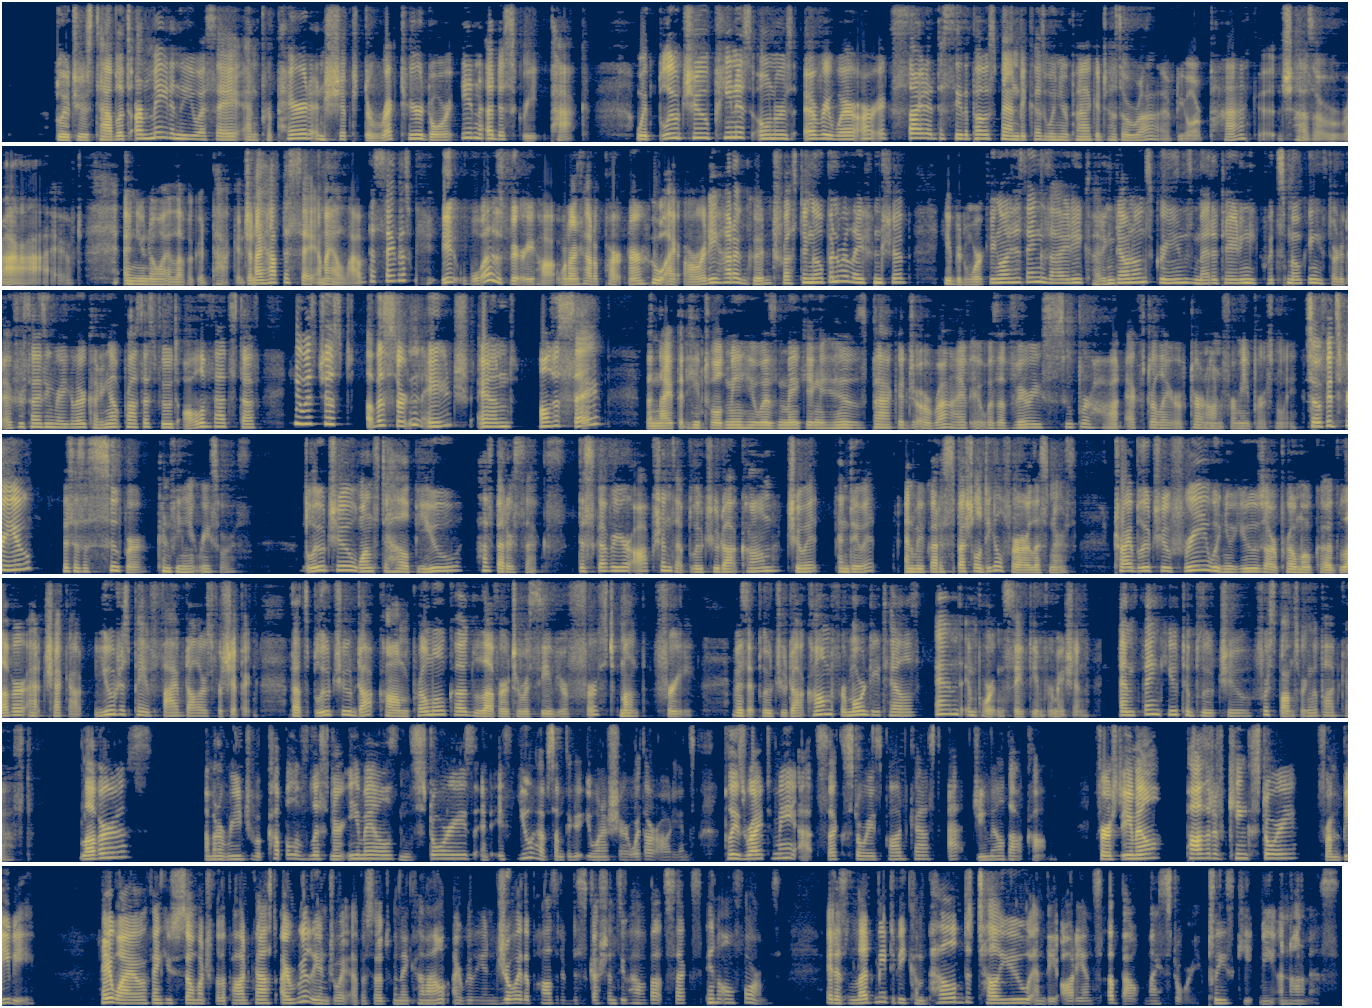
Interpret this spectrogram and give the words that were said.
Blue Chew's tablets are made in the USA and prepared and shipped direct to your door in a discreet pack. With Blue Chew, penis owners everywhere are excited to see the postman because when your package has arrived, your package has arrived. And you know I love a good package. And I have to say, am I allowed to say this? It was very hot when I had a partner who I already had a good, trusting, open relationship. He'd been working on his anxiety, cutting down on screens, meditating, he quit smoking, he started exercising regular, cutting out processed foods, all of that stuff. He was just of a certain age, and I'll just say, the night that he told me he was making his package arrive, it was a very super hot extra layer of turn on for me personally. So if it's for you, this is a super convenient resource. Blue Chew wants to help you have better sex. Discover your options at bluechew.com, chew it and do it. And we've got a special deal for our listeners. Try Blue Chew free when you use our promo code LOVER at checkout. You just pay $5 for shipping. That's bluechew.com, promo code LOVER to receive your first month free. Visit bluechew.com for more details and important safety information. And thank you to Blue Chew for sponsoring the podcast. Lovers, I'm going to read you a couple of listener emails and stories. And if you have something that you want to share with our audience, please write to me at sexstoriespodcast at gmail.com. First email Positive Kink Story from BB. Hey, Wyoh, thank you so much for the podcast. I really enjoy episodes when they come out. I really enjoy the positive discussions you have about sex in all forms. It has led me to be compelled to tell you and the audience about my story. Please keep me anonymous.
